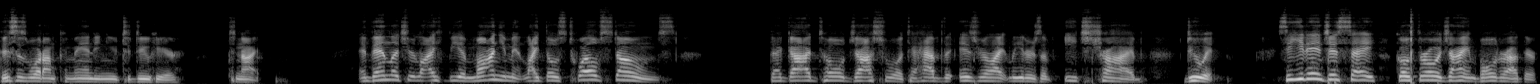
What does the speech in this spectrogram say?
This is what I'm commanding you to do here tonight. And then let your life be a monument like those 12 stones that God told Joshua to have the Israelite leaders of each tribe do it. See, he didn't just say, go throw a giant boulder out there.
